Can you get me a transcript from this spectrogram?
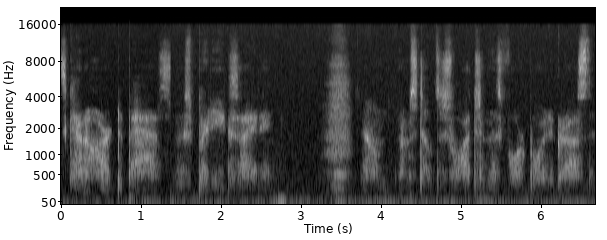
it's kind of hard to pass. It was pretty exciting. Now I'm still just watching this four point across the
